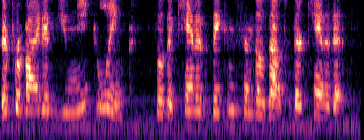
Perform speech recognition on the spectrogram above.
they're provided unique links so that candidate they can send those out to their candidates.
